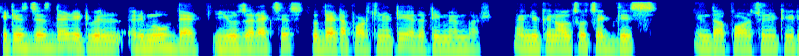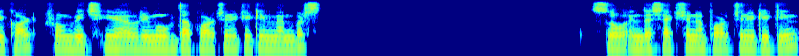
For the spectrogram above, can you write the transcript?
it is just that it will remove that user access to that opportunity as a team member and you can also check this in the opportunity record from which you have removed the opportunity team members. So in the section opportunity team,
